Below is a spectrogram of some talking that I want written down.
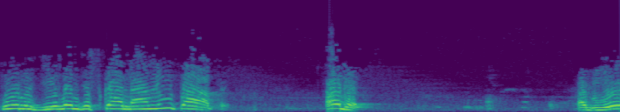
पूर्ण जीवन जिसका नाम ही पाप अब अब ये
